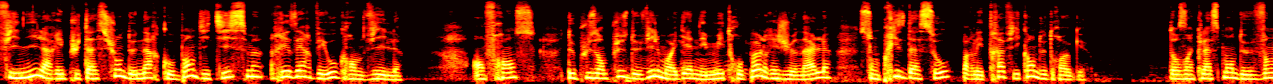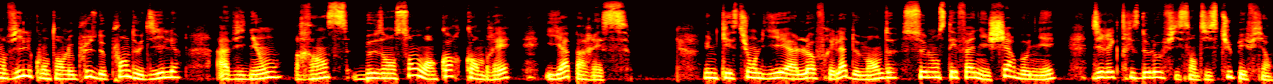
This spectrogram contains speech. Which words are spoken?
Fini la réputation de narco-banditisme réservée aux grandes villes. En France, de plus en plus de villes moyennes et métropoles régionales sont prises d'assaut par les trafiquants de drogue. Dans un classement de 20 villes comptant le plus de points de deal, Avignon, Reims, Besançon ou encore Cambrai y apparaissent. Une question liée à l'offre et la demande, selon Stéphanie Cherbonnier, directrice de l'Office anti-stupéfiant.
